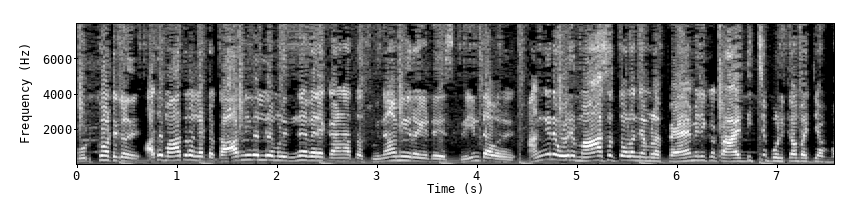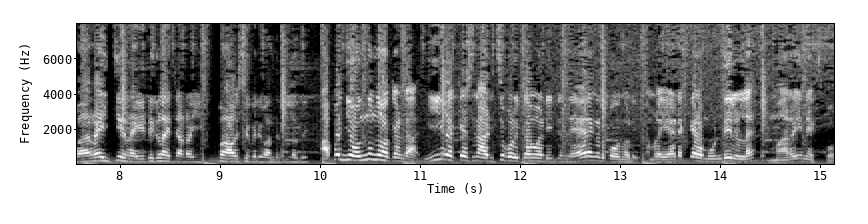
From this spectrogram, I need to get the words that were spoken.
ഫുഡ് കോർട്ടുകൾ അത് മാത്രമല്ല കേട്ടോ കാർണിവലിൽ നമ്മൾ ഇന്നേ വരെ കാണാത്ത സുനാമി റൈഡ് സ്ക്രീൻ ടവർ അങ്ങനെ ഒരു മാസത്തോളം നമ്മളെ ഫാമിലിക്കൊക്കെ അടിച്ചു പൊളിക്കാൻ പറ്റിയ വെറൈറ്റി റൈഡുകളായിട്ടാണ് ഇപ്രാവശ്യം ഇവർ വന്നിട്ടുള്ളത്. അപ്പൊ ഇനി ഒന്നും നോക്കണ്ട ഈ വെക്കേഷൻ അടിച്ചു പൊളിക്കാൻ വേണ്ടിയിട്ട് നേരെ അങ്ങോട്ട് പോകുന്നോളി നമ്മളെ എടക്കര മുണ്ടിലുള്ള മറൈൻ എക്സ്പോ.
